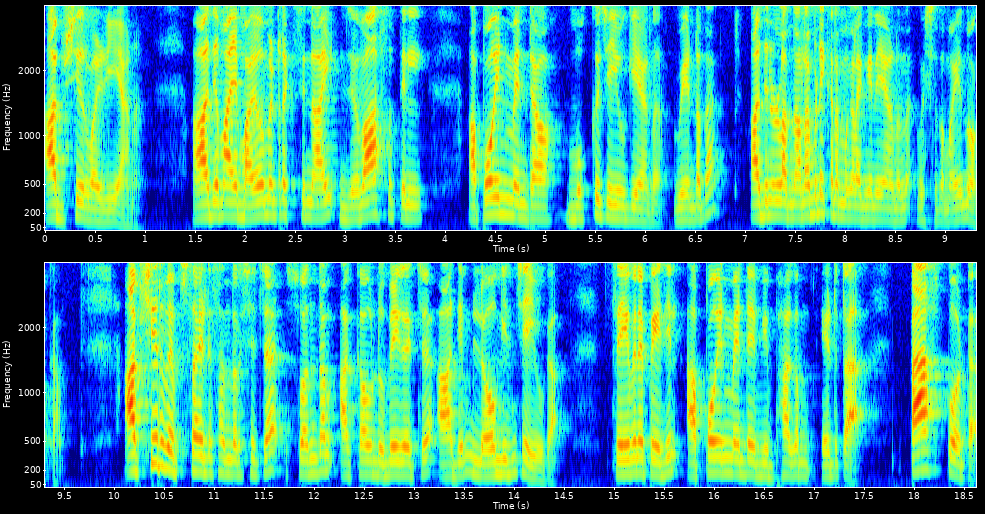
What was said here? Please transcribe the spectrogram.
അബ്ഷീർ വഴിയാണ്. ആദ്യമായി ബയോമെട്രിക്സിനായി ജവാസത്തിൽ അപ്പോയിൻമെന്റ് ബുക്ക് ചെയ്യുകയാണ് വേണ്ടത്. അതിനുള്ള നടപടിക്രമങ്ങൾ എങ്ങനെയാണെന്ന് വിശദമായി നോക്കാം. അബ്ഷീർ വെബ്സൈറ്റ് സന്ദർശിച്ച് സ്വന്തം അക്കൗണ്ട് ഉപയോഗിച്ച് ആദ്യം ലോഗിൻ ചെയ്യുക. സേവന പേജിൽ അപ്പോയിൻമെന്റ് വിഭാഗം എടുത്ത പാസ്പോർട്ട്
